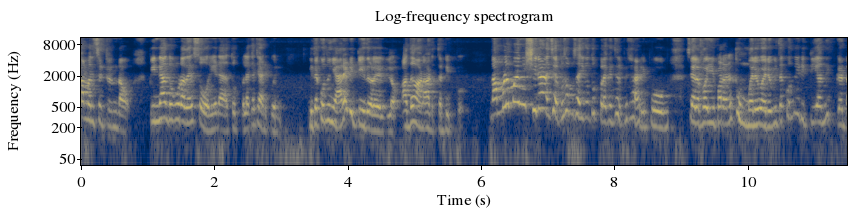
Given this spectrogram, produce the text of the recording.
കമന്റ്സ് ഇട്ടിട്ടുണ്ടാവും. പിന്നെ അതുകൂടാതെ സോറിയുടെ തുപ്പലൊക്കെ ചാടിപ്പോയി. ഇതൊക്കെ ഒന്നും ഞാൻ എഡിറ്റ് ചെയ്ത് അതാണ് അടുത്ത ടിപ്പ് നമ്മൾ മനുഷ്യരാണ് ചിലപ്പോൾ സംസാരിക്കുന്ന തുപ്പലൊക്കെ ചിലപ്പോൾ ചാടിപ്പോവും. ചിലപ്പോൾ ഈ പറയുന്ന തുമ്മൽ വരും. ഇതൊക്കെ ഒന്ന് എഡിറ്റ് ചെയ്യാൻ നിൽക്കണ്ട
